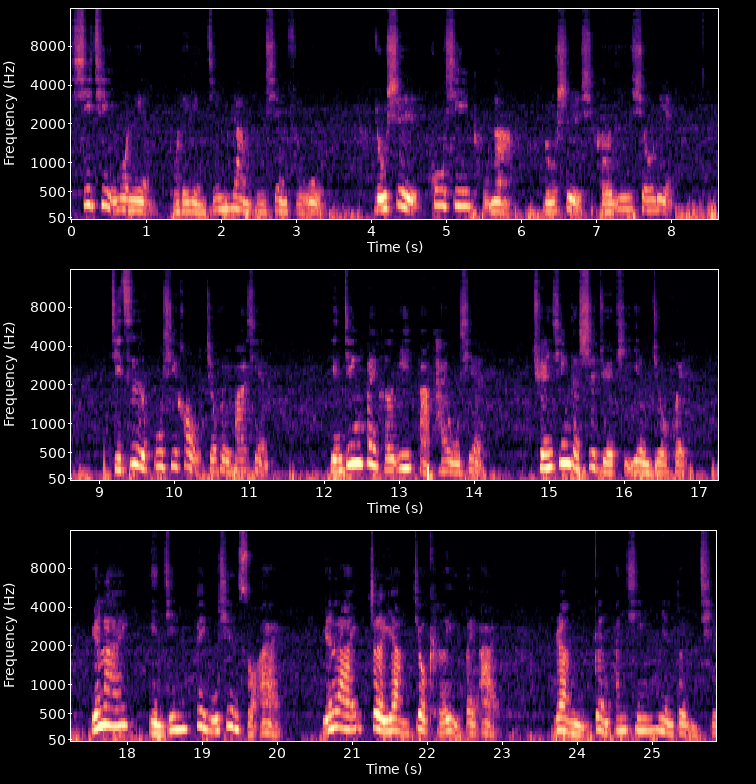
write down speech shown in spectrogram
吸气默念，我的眼睛让无限服务，如是呼吸吐纳，如是合一修炼。几次呼吸后，就会发现眼睛被合一打开，无限全新的视觉体验就会。原来眼睛被无限所爱，原来这样就可以被爱，让你更安心面对一切。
